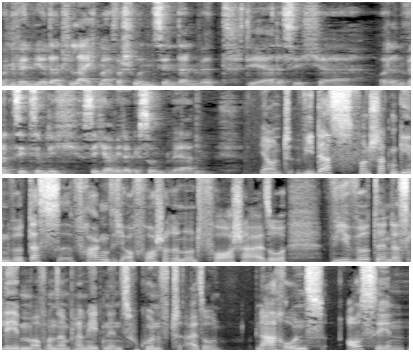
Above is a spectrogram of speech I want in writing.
Und wenn wir dann vielleicht mal verschwunden sind, dann wird die Erde sich, äh, oder dann wird sie ziemlich sicher wieder gesund werden. Ja, und wie das vonstatten gehen wird, das fragen sich auch Forscherinnen und Forscher. Also, wie wird denn das Leben auf unserem Planeten in Zukunft, also nach uns, aussehen?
